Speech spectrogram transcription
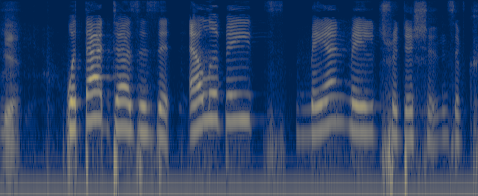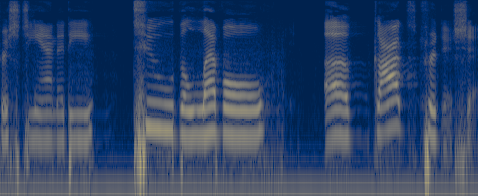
Yeah. What that does is it elevates man made traditions of Christianity to the level of God's traditions.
